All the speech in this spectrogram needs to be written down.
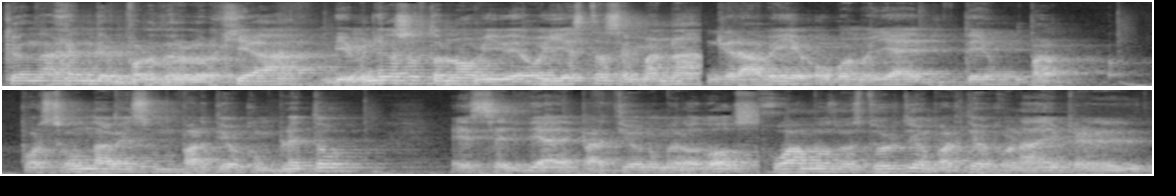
¿Qué onda gente de porterología? Bienvenidos a otro nuevo video y esta semana grabé, o bueno, ya edité un por segunda vez un partido completo. Es el día de partido número 2. Jugamos nuestro último partido con ADIP en el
